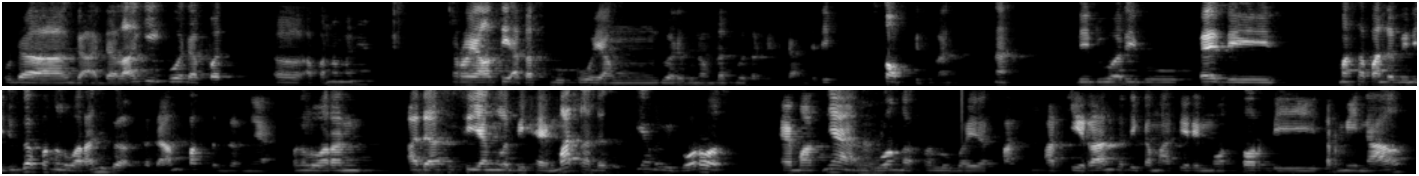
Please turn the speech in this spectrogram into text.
udah nggak ada lagi gue dapet uh, apa namanya royalti atas buku yang 2016 gue terbitkan. Jadi stop gitu kan. Nah, di 2000 eh di masa pandemi ini juga pengeluaran juga terdampak sebenarnya. Pengeluaran ada sisi yang lebih hemat, ada sisi yang lebih boros. Hematnya, hmm. gua nggak perlu bayar parkiran ketika parkirin motor di terminal.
